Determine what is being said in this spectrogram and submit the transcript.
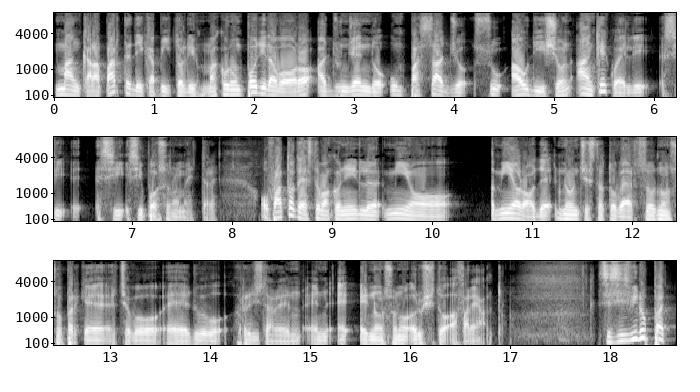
Manca la parte dei capitoli, ma con un po' di lavoro, aggiungendo un passaggio su Audition, anche quelli si, si, si possono mettere. Ho fatto test, ma con il mio, mio Rode non c'è stato verso, non so perché eh, dovevo registrare e, e, e non sono riuscito a fare altro. Se si sviluppa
